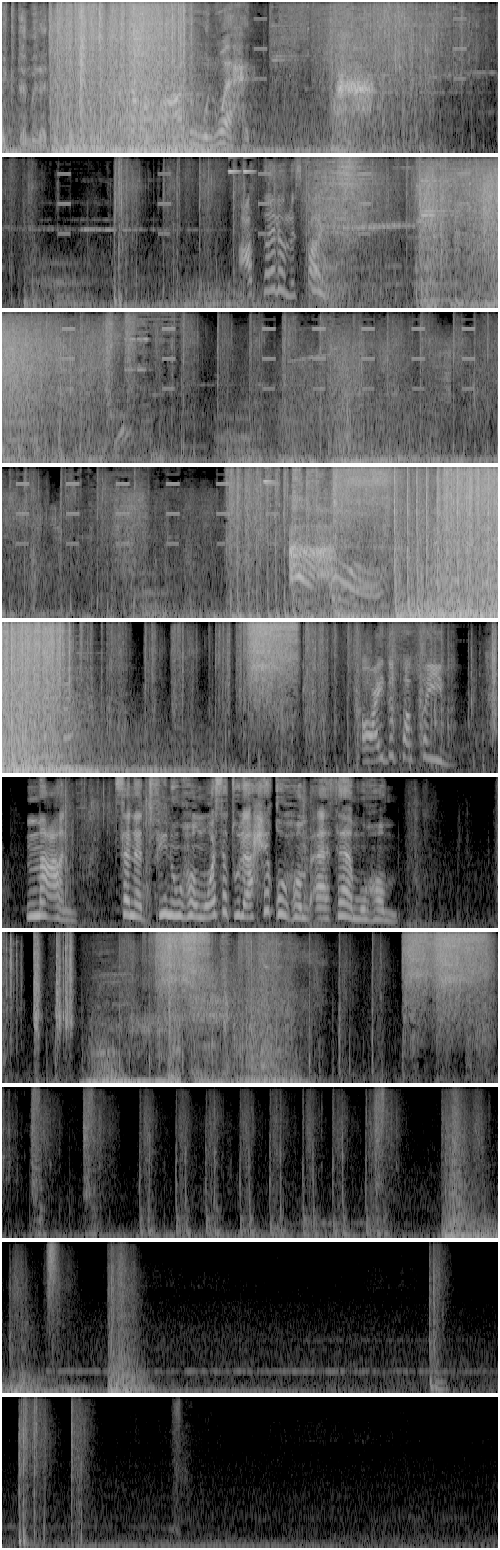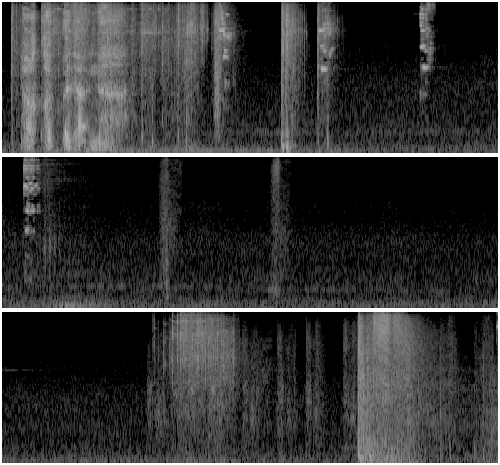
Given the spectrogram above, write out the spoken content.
اكتملت التجربة تبقى عدو واحد. عطلوا السبايك. أعيد التلقيم. معا. سندفنهم وستلاحقهم آثامهم لقد بدأنا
